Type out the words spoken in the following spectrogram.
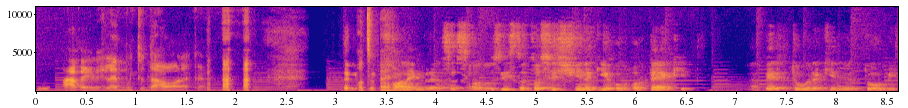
lutar, velho. Ela é muito da hora, cara. Fé. Uma lembrança saudosista. Eu tô assistindo aqui Robotech, abertura aqui no YouTube.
